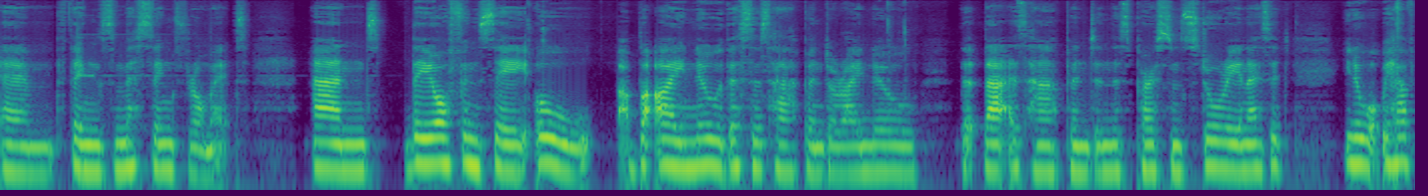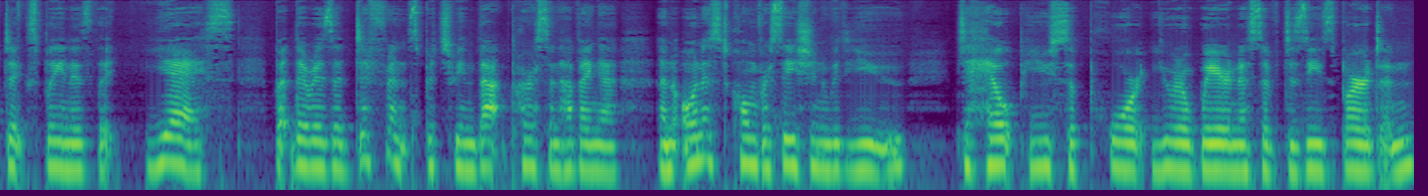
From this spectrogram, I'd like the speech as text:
um, things missing from it. And they often say oh but i know this has happened or i know that that has happened in this person's story. And i said you know what we have to explain is that yes but there is a difference between that person having a an honest conversation with you to help you support your awareness of disease burden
